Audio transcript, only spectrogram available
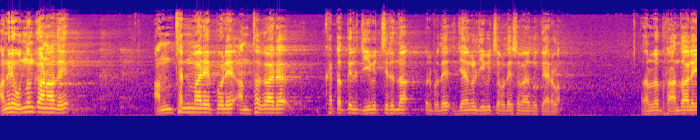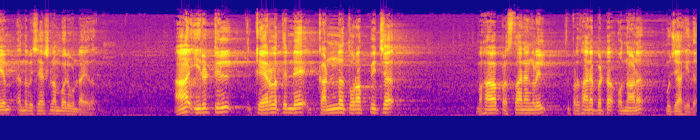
അങ്ങനെ ഒന്നും കാണാതെ അന്ധന്മാരെ പോലെ അന്ധകാര ഘട്ടത്തിൽ ജീവിച്ചിരുന്ന ഒരു പ്രദേശ ജനങ്ങൾ ജീവിച്ച പ്രദേശമായിരുന്നു കേരളം. അതാണ് ഭ്രാന്താലയം എന്ന വിശേഷണം പോലും ഉണ്ടായത്. ആ ഇരുട്ടിൽ കേരളത്തിന്റെ കണ്ണ് തുറപ്പിച്ച മഹാപ്രസ്ഥാനങ്ങളിൽ പ്രധാനപ്പെട്ട ഒന്നാണ് മുജാഹിദ്.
